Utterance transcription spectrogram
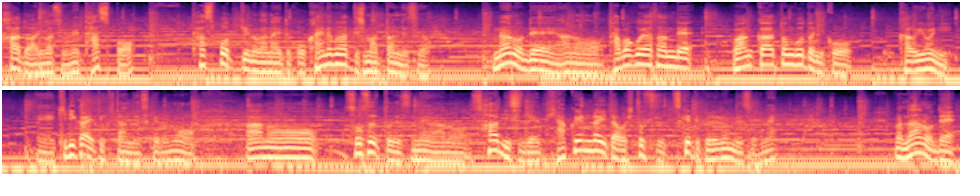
カードありますよね。タスポ。タスポっていうのがないとこう買えなくなってしまったんですよ。なのであのタバコ屋さんでワンカートンごとにこう買うようにえ、切り替えてきたんですけども、あの、そうするとですねあのサービスで100円ライターを1つつけてくれるんですよね、まあ、なので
